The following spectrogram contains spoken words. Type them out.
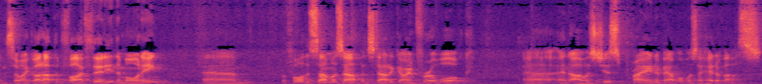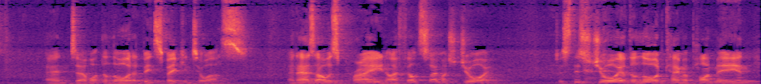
And so I got up at five thirty in the morning, um, before the sun was up, and started going for a walk. Uh, and I was just praying about what was ahead of us, and uh, what the Lord had been speaking to us. And as I was praying, I felt so much joy just this joy of the Lord came upon me. And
